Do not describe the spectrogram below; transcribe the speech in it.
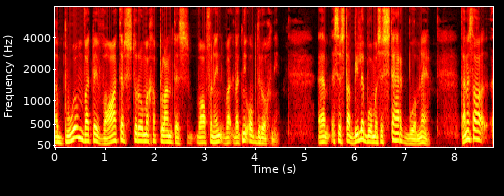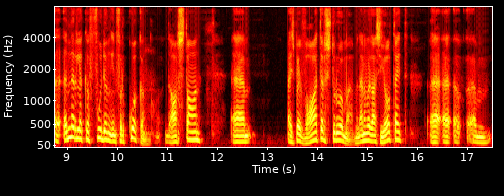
'n Boom wat by waterstrome geplant is waarvan hy wat, wat nie opdroog nie um, is 'n stabiele boom, is 'n sterk boom, né? Nee. Dan is daar 'n innerlike voeding en verkoking. Daar staan ehm um, hy's by waterstrome. Met ander woorde, daar's heeltyd 'n uh, 'n uh, uh, um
